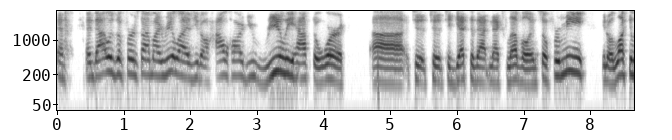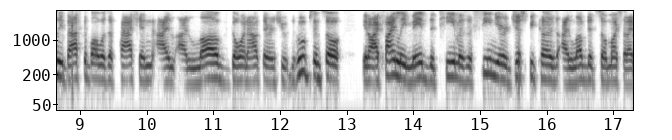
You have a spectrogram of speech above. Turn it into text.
And, and that was the first time I realized, you know, how hard you really have to work uh, to, to, to get to that next level. And so for me, you know, luckily basketball was a passion. I, I love going out there and shooting hoops. And so, you know, I finally made the team as a senior just because I loved it so much that I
